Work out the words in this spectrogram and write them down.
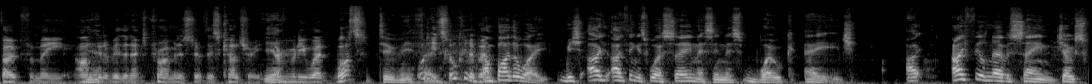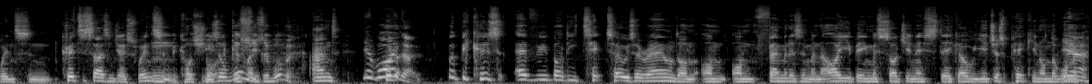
"Vote for me, I'm Yeah. going to be the next prime minister of this country," Yeah. everybody went, "What? Do me a What are you talking about?" And by the way, we sh- I, I think it's worth saying this in this woke age. I I feel nervous saying Jo Swinson, criticising Jo Swinson mm. because she's What, a woman. she's a woman? And Yeah, why but- though? But because everybody tiptoes around on, on, on feminism and are you being misogynistic? Oh, you're just picking on the woman. Yeah.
